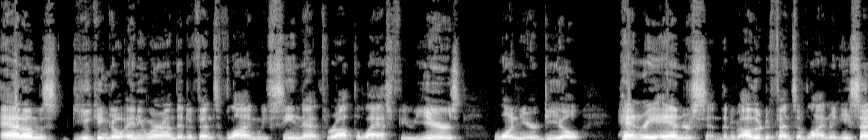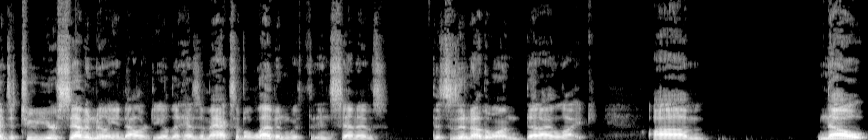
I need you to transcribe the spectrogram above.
Adams he can go anywhere on the defensive line. We've seen that throughout the last few years. One-year deal. Henry Anderson, the other defensive lineman, he signs a two-year, seven million dollar deal that has a max of 11 with incentives. This is another one that I like. Um, now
